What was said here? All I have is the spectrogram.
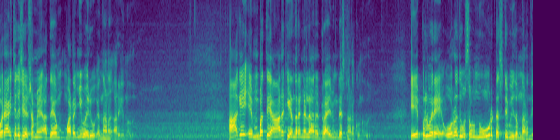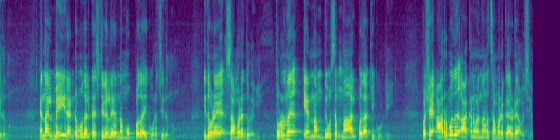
ഒരാഴ്ചയ്ക്ക് ശേഷമേ അദ്ദേഹം മടങ്ങി വരൂ എന്നാണ് അറിയുന്നത്. ആകെ എൺപത്തി ആറ് കേന്ദ്രങ്ങളിലാണ് ഡ്രൈവിംഗ് ടെസ്റ്റ് നടക്കുന്നത്. ഏപ്രിൽ വരെ ഓരോ ദിവസവും നൂറ് ടെസ്റ്റ് വീതം നടന്നിരുന്നു. എന്നാൽ മെയ് രണ്ട് മുതൽ ടെസ്റ്റുകളുടെ എണ്ണം മുപ്പതായി കുറച്ചിരുന്നു. ഇതോടെ സമരം തുടങ്ങി. തുടർന്ന് എണ്ണം ദിവസം നാൽപ്പതാക്കി കൂട്ടി. പക്ഷേ അറുപത് ആക്കണമെന്നാണ് സമരക്കാരുടെ ആവശ്യം.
